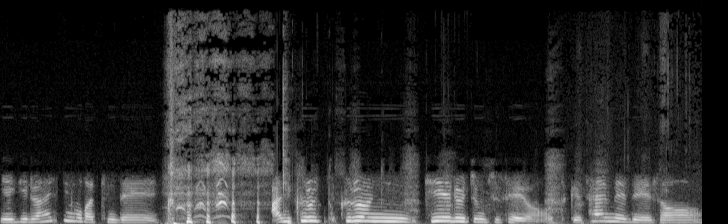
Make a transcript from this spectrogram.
얘기를 하신 것 같은데 아니 그럴 그런 지혜를 좀 주세요. 어떻게 삶에 대해서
